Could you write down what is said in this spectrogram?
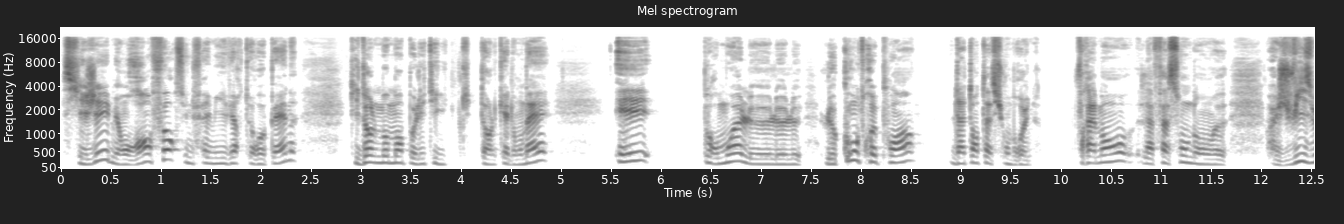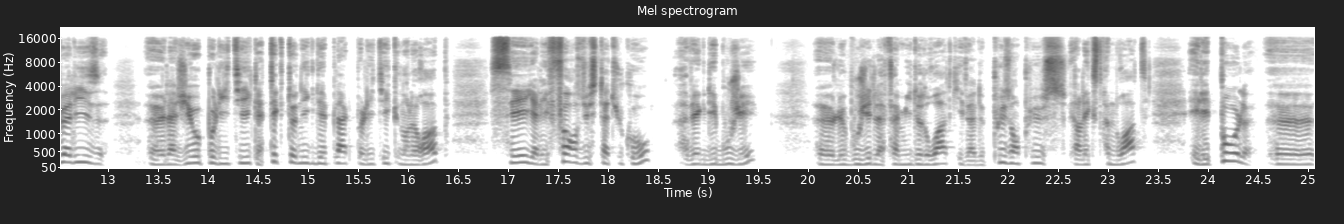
siéger, mais on renforce une famille verte européenne qui, dans le moment politique dans lequel on est, est pour moi le, contrepoint de la tentation brune. Vraiment, la façon dont euh, je visualise euh, la géopolitique, la tectonique des plaques politiques dans l'Europe, c'est il y a les forces du statu quo avec des bougées, euh, le bouger de la famille de droite qui va de plus en plus vers l'extrême droite, et les pôles euh,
